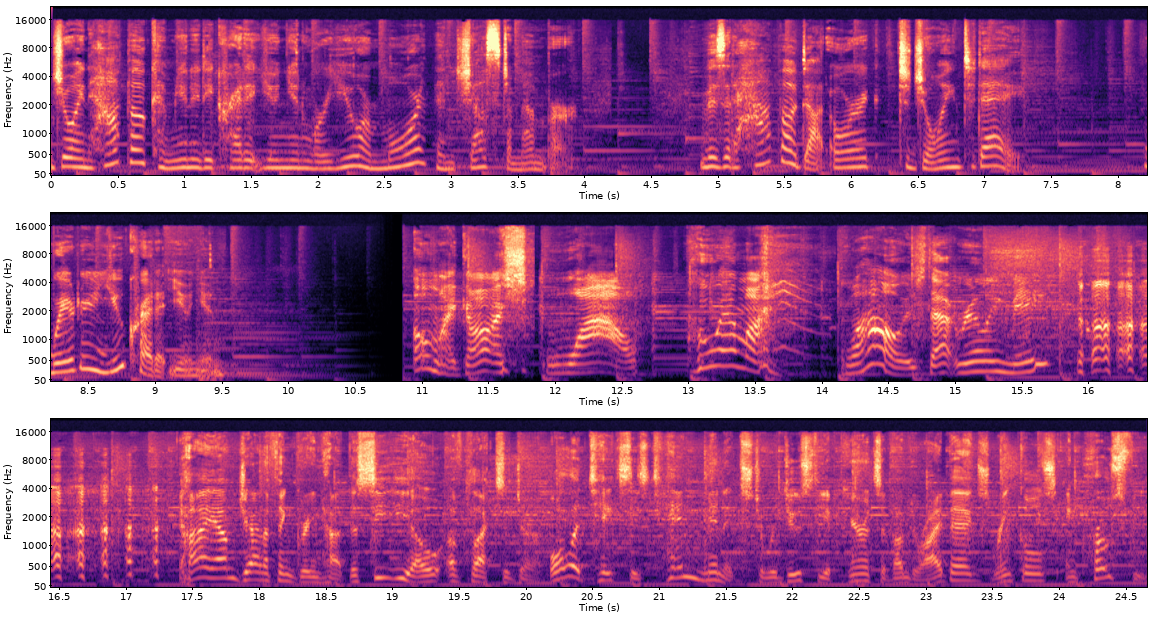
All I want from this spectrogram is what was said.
Join Hapo Community Credit Union where you are more than just a member. Visit hapo.org to join today. Where do you credit union? Oh my gosh. Wow. Who am I? Wow, is that really me? Hi, I'm Jonathan Greenhut, the CEO of Plexiderm. All it takes is 10 minutes to reduce the appearance of under eye bags, wrinkles, and crow's feet.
